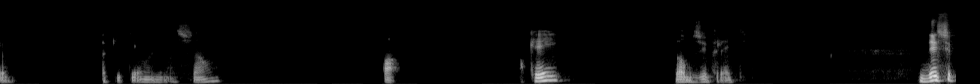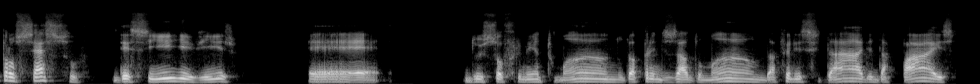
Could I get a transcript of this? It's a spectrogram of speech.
Eu... Aqui tem uma animação. Ó. Ok? Vamos em frente. Nesse processo desse ir e vir, é, do sofrimento humano, do aprendizado humano, da felicidade, da paz.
